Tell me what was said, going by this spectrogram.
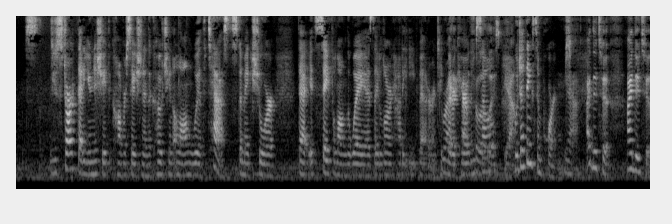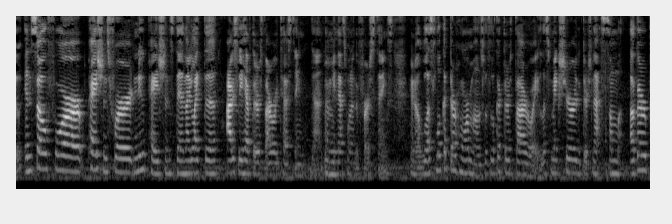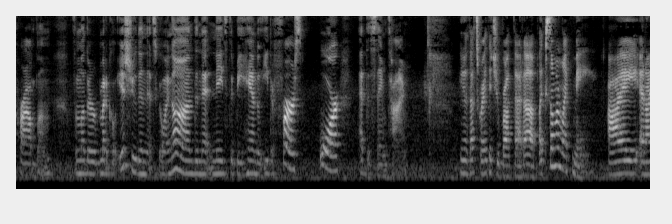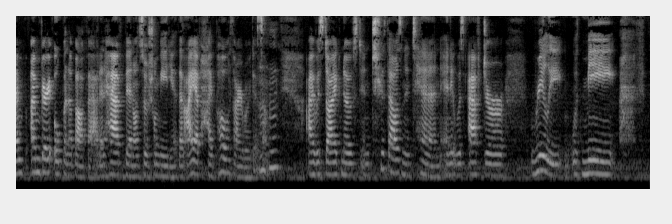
you start that you initiate the conversation and the coaching along with tests to make sure that it's safe along the way as they learn how to eat better and take better care absolutely. of themselves. Yeah. Which I think is important. Yeah, I do too. I do too. And so for patients, for new patients, then I like to obviously have their thyroid testing done. I mean, mm-hmm. that's one of the first things. You know, let's look at their hormones. Let's look at their thyroid. Let's make sure that there's not some other problem, some other medical issue then that's going on, then that needs to be handled either first or at the same time. You know, that's great that you brought that up. Like someone like me, I and I'm I'm very open about that and have been on social media that I have hypothyroidism. I was diagnosed in 2010 and it was after really with me,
